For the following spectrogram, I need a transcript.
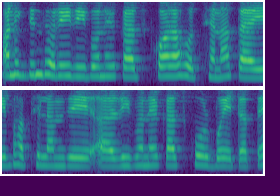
অনেক দিন ধরেই রিবনের কাজ করা হচ্ছে না, তাই ভাবছিলাম যে রিবনের কাজ করব এটাতে।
